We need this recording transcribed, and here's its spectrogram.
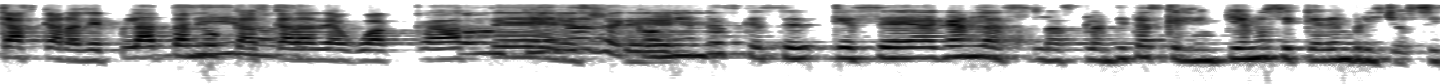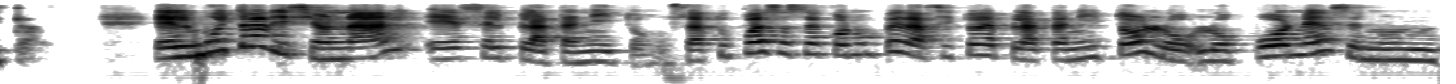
Cáscara de plátano, cáscara de aguacate. ¿Con qué nos este recomiendas que se, que se hagan las, las plantitas que limpiemos y queden brillositas? El muy tradicional es el platanito, o sea, tú puedes hacer con un pedacito de platanito, lo, lo pones en un,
